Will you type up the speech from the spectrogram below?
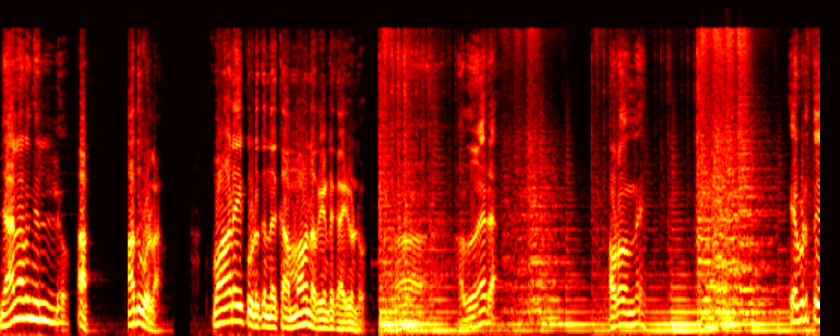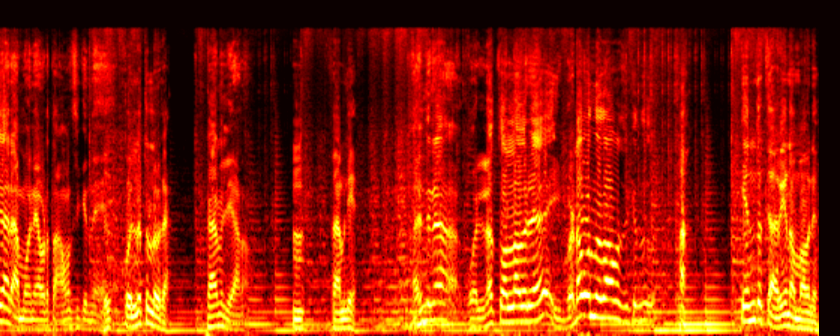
ഞാൻ അറിഞ്ഞില്ലല്ലോ ആ അത് കൊള്ളാം. വാടകയ്ക്ക് കൊടുക്കുന്ന അമ്മാവൻ അറിയേണ്ട കാര്യമുണ്ടോ? അത് നേരാ. അവിടെ നിന്നേ. എവിടുത്തുകാരാ മോനെ അവിടെ താമസിക്കുന്നേ? കൊല്ലത്തുള്ളവരാ. ഫാമിലിയാണോ? ഫാമിലിയാ. അതെന്തിനാ? കൊല്ലത്തുള്ളവര് ഇവിടെ വന്ന് താമസിക്കുന്നത്? എന്തൊക്കെ അറിയണം അമ്മാവന്?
